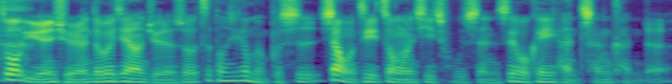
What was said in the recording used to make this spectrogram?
做语言学人都会这样觉得说，这东西根本不是像我自己中文系出身，所以我可以很诚恳的、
